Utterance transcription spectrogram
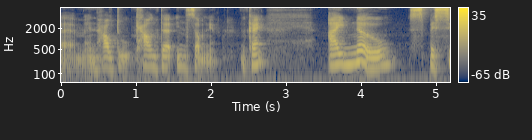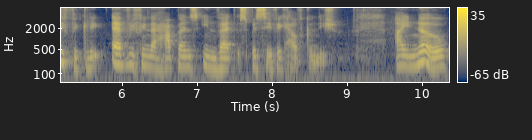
um, and how to counter insomnia. Okay, I know specifically everything that happens in that specific health condition. I know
